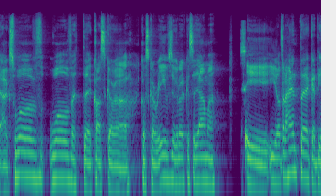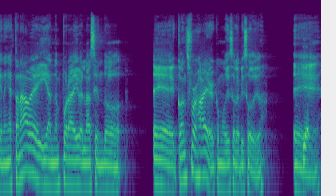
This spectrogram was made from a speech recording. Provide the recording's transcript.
Axe Wolf, Wolf este Coscar, Reeves, yo creo que se llama. Y, y, otra gente que tienen esta nave y andan por ahí, ¿verdad? Haciendo eh, Guns for Hire, como dice el episodio. Eh,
